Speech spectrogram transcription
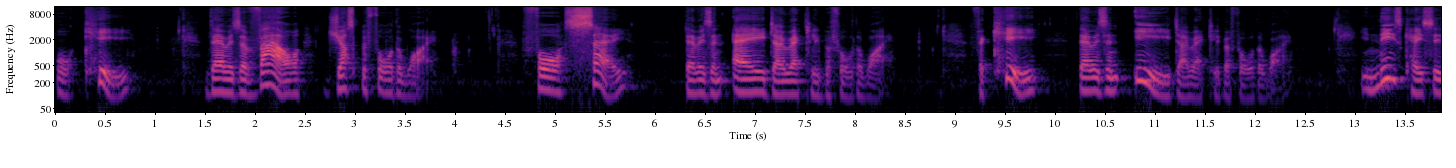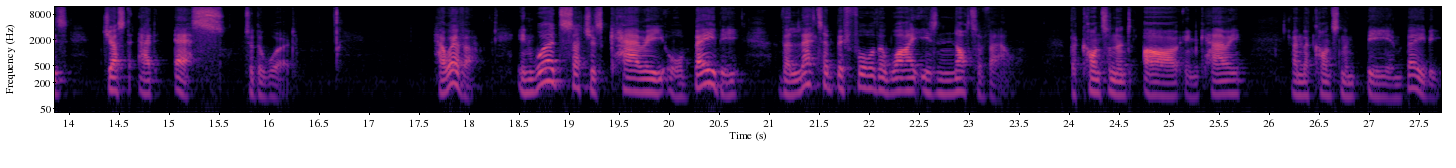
or key, there is a vowel just before the Y. For say, there is an A directly before the Y. For key, there is an E directly before the Y. In these cases, just add S to the word. However, in words such as carry or baby, the letter before the Y is not a vowel. The consonant R in carry and the consonant B in baby.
